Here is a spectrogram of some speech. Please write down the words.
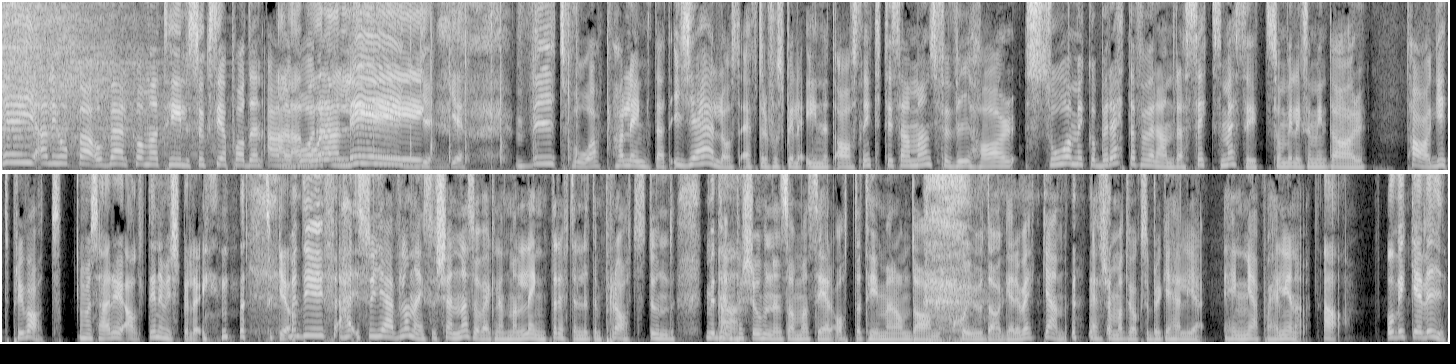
Hej allihopa och välkomna till succépodden Alla, Alla våra, våra ligg. ligg. Vi två har längtat ihjäl oss efter att få spela in ett avsnitt tillsammans för vi har så mycket att berätta för varandra sexmässigt som vi liksom inte har tagit privat. Men så här är det alltid när vi spelar in tycker jag. Men det är så jävla nice att känna så verkligen att man längtar efter en liten pratstund med den Ja. personen som man ser åtta timmar om dagen sju dagar i veckan. Eftersom att vi också brukar helga, hänga på helgerna. ja. Och vilka är vi?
